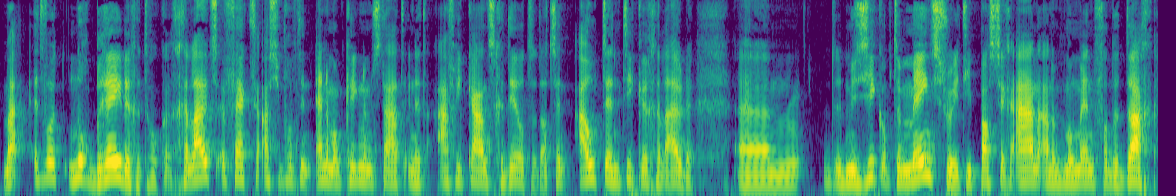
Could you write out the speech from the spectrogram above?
Maar het wordt nog breder getrokken. Geluidseffecten, als je bijvoorbeeld in Animal Kingdom staat in het Afrikaans gedeelte, dat zijn authentieke geluiden. Um, de muziek op de Main Street, die past zich aan aan het moment van de dag.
